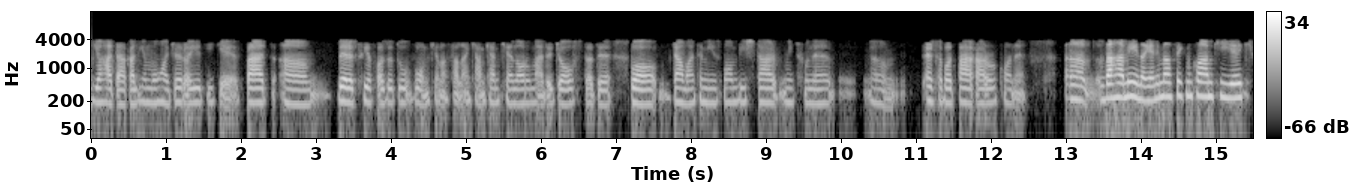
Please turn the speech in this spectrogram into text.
یا حداقل یه مهاجرای دیگه. بعد بره توی فاز دوم که مثلا کم کم کنار اومده جا افتاده با جماعت میزبان بیشتر می‌تونه ارتباط برقرار کنه. و همه اینا. یعنی من فکر می‌کنم که یک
